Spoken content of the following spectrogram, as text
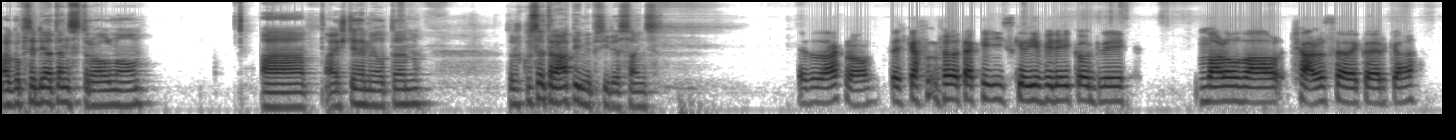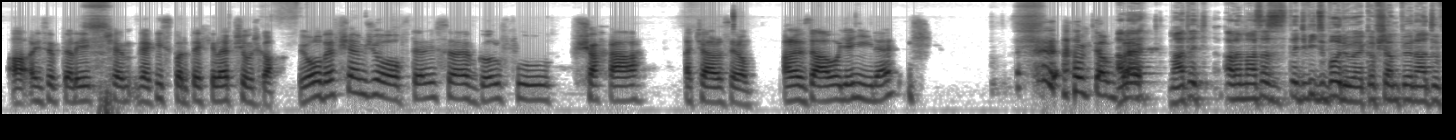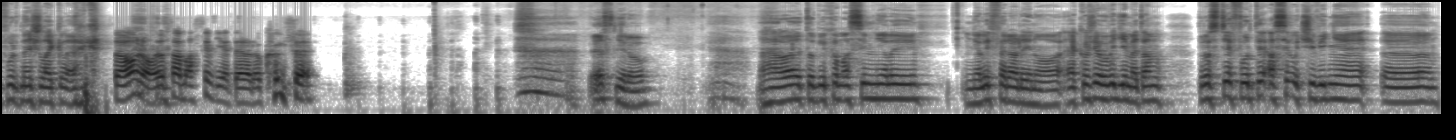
Pak ho předjel ten Stroll, no. A, a ještě Hamilton. Trošku se trápí mi přijde Sainz. Je to tak, no. Teďka byl takový skvělý videjko, kdy maloval Charles Leclerca a oni se ptali, v, čem, v jaký sportech je lepší. On říkal, jo, ve všem, že jo, v tenise, v golfu, v šachách a Charles jenom, ale v závodění ne? tam ale, má teď, ale má zase teď víc bodů, jako v šampionátu furt než Leclerc. No, no, to tam masivně teda dokonce. Jasně, no. Hele, to bychom asi měli, měli Ferrari, no. Jakože uvidíme, tam prostě furt je asi očividně uh,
